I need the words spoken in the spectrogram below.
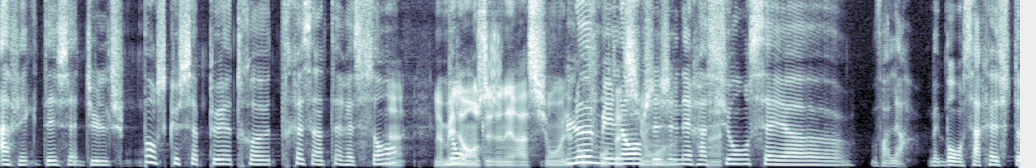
avec des adultes. Je pense que ça peut être euh, très intéressant. Ouais. Le mélange des générations et la Le mélange des euh, générations, c'est... euh, voilà. Mais bon, ça reste...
